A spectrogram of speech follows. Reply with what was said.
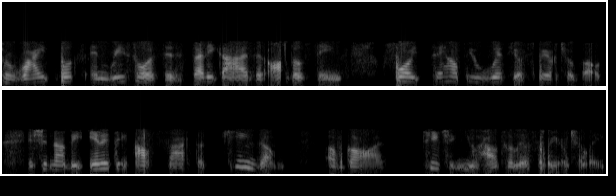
to write books and resources, study guides, and all those things for to help you with your spiritual growth. It should not be anything outside the kingdom of God teaching you how to live spiritually.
